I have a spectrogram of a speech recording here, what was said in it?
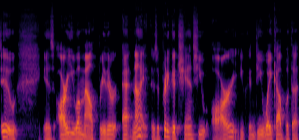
do is are you a mouth breather at night? There's a pretty good chance you are. You can do you wake up with a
